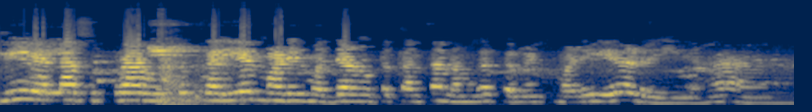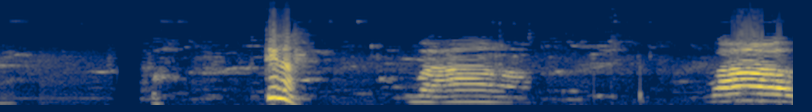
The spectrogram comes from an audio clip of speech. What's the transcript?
ನೀವೆಲ್ಲ ಶುಕ್ರವಾರ ಊಟಕ್ಕ ಏನ್ ಮಾಡಿದ್ ಮಧ್ಯಾಹ್ನ ಊಟಕ್ಕಂತ ನಮ್ಗ ಕಮೆಂಟ್ ಮಾಡಿ ಹೇಳ್ರಿ ಹಾ. ತಿನ್ನ. ವಾವ್. ವಾವ್.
